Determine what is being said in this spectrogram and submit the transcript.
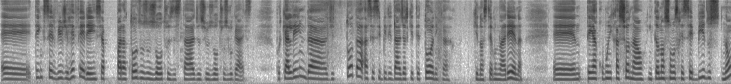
é, tem que servir de referência para todos os outros estádios e os outros lugares, porque além da, de toda a acessibilidade arquitetônica que nós temos na arena, é, tem a comunicacional. Então, nós somos recebidos, não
